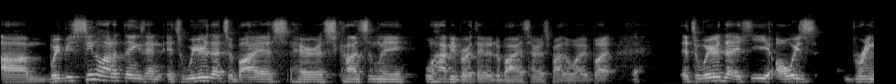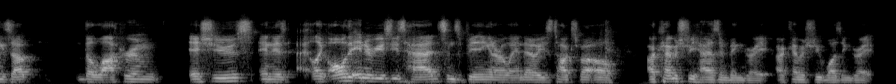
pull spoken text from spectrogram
um, we've seen a lot of things, and it's weird that Tobias Harris constantly. Well, happy birthday to Tobias Harris, by the way. But yeah. it's weird that he always brings up the locker room issues and his like all the interviews he's had since being in Orlando. He's talks about oh, our chemistry hasn't been great. Our chemistry wasn't great.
